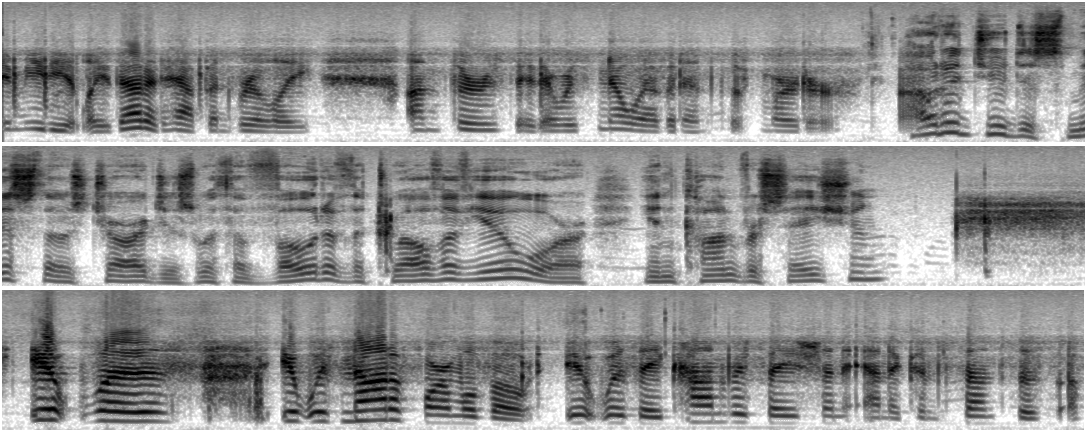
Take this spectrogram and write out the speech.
immediately. That had happened really on Thursday. There was no evidence of murder. How did you dismiss those charges? With a vote of the 12 of you or in conversation? It was it was not a formal vote. It was a conversation and a consensus of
